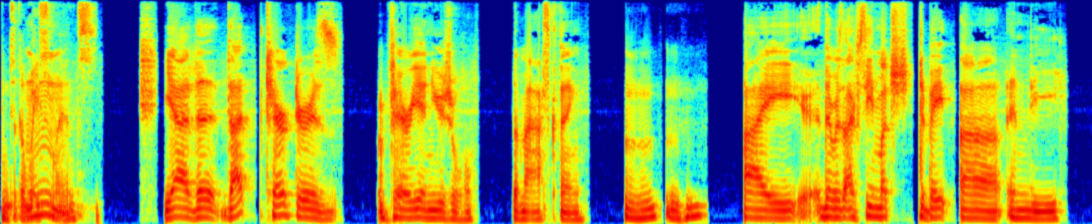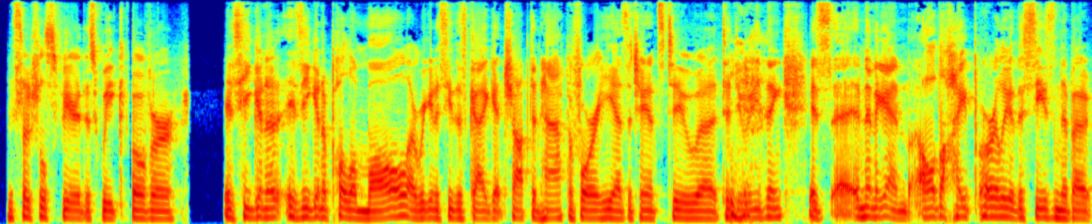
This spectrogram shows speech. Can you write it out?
into the Mm. wastelands. Yeah, the that character is very unusual. The mask thing. hmm hmm I there was I've seen much debate uh in the the social sphere this week over is he gonna is he gonna pull a maul? Are we gonna see this guy get chopped in half before he has a chance to uh, to do Yeah. anything? Is uh, and then again all the hype earlier this season about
